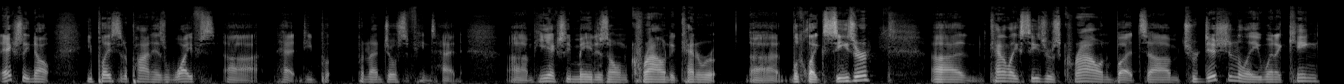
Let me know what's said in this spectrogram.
Actually, no, he placed it upon his wife's uh, head. He put, put it on Josephine's head. Um, he actually made his own crown to kind of uh, look like Caesar. Uh, kind of like Caesar's crown. But um, traditionally, when a king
